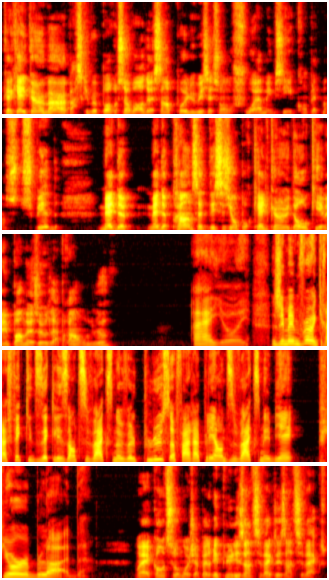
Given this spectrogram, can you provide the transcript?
Que quelqu'un meurt parce qu'il veut pas recevoir de sang pollué, c'est son choix, même s'il est complètement stupide. Mais de mais de prendre cette décision pour quelqu'un d'autre qui est même pas en mesure de la prendre, là. Aïe aïe. J'ai même vu un graphique qui disait que les antivax ne veulent plus se faire appeler antivax, mais bien pure blood. Ouais, compte sur moi. J'appellerai plus les antivax des antivax.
